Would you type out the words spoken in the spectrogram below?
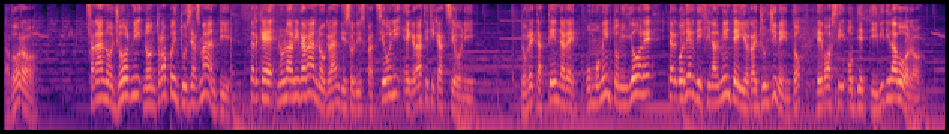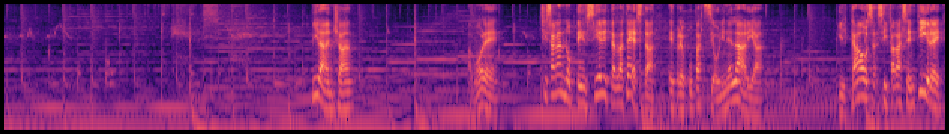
Lavoro. Saranno giorni non troppo entusiasmanti, perché non arriveranno grandi soddisfazioni e gratificazioni. Dovrete attendere un momento migliore per godervi finalmente il raggiungimento dei vostri obiettivi di lavoro. Bilancia. Amore, ci saranno pensieri per la testa e preoccupazioni nell'aria. Il caos si farà sentire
